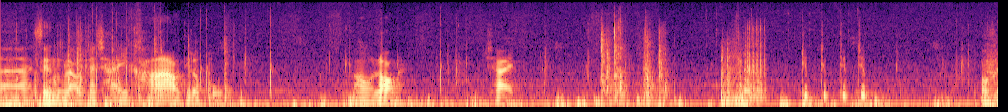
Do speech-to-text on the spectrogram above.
อ่าซึ่งเราจะใช้ข้าวที่เราปลูก เอาล่อมัน ใช่จุ๊บจุ๊บจุ๊บจุ๊บโอเค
